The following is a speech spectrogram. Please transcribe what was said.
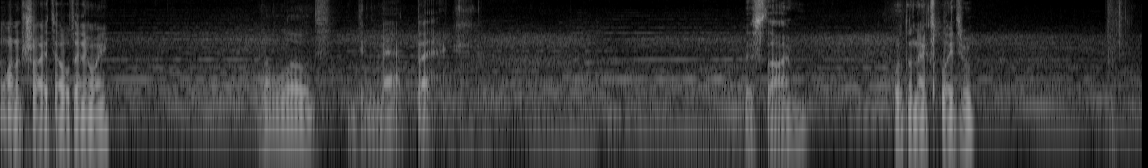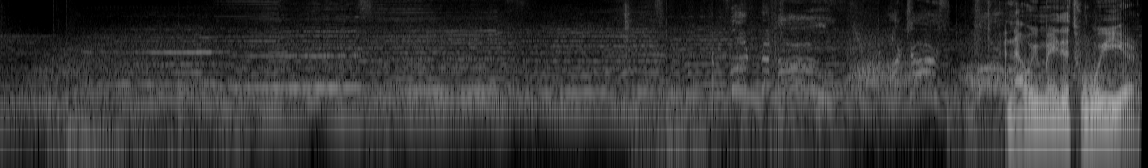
I want to try it out anyway. Load the map back. this time for the next playthrough. And now we made it weird.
